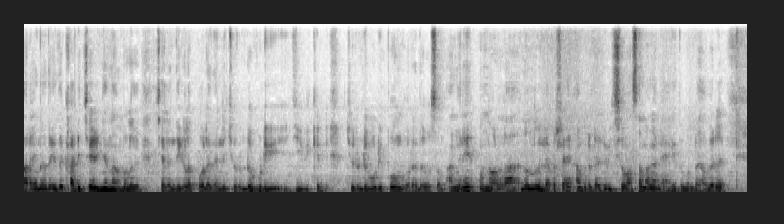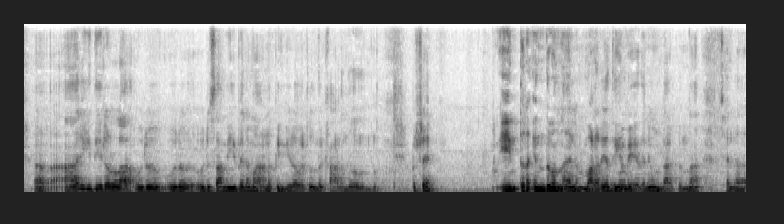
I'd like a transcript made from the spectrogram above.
പറയുന്നത് ഇത് കടിച്ചു കഴിഞ്ഞാൽ നമ്മൾ ചിലന്തികളെ പോലെ തന്നെ ചുരുണ്ടുകൂടി ജീവിക്കേണ്ടി ചുരുണ്ടുകൂടി പോകും കുറേ ദിവസം. അങ്ങനെ ഒന്നുള്ള ഇതൊന്നുമില്ല. പക്ഷേ അവരുടെ ഒരു വിശ്വാസം അങ്ങനെ ആയതുകൊണ്ട് അവർ ആ രീതിയിലുള്ള ഒരു ഒരു ഒരു സമീപനമാണ് പിന്നീട് അവരിൽ നിന്ന് കാണുന്നതെന്ന് പക്ഷേ എത്ര എന്ത് വന്നാലും വളരെയധികം വേദന ഉണ്ടാക്കുന്ന ചില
